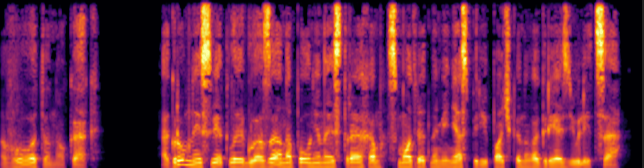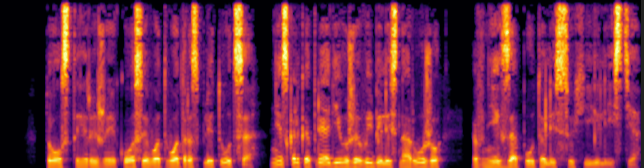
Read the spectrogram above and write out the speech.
Вот оно как. Огромные светлые глаза, наполненные страхом, смотрят на меня с перепачканного грязью лица. Толстые рыжие косы вот-вот расплетутся, несколько прядей уже выбились наружу, в них запутались сухие листья.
